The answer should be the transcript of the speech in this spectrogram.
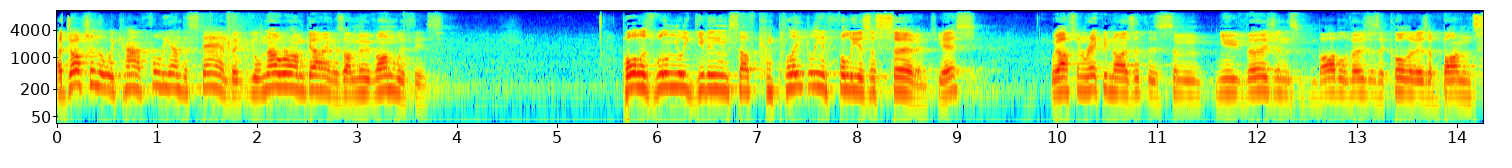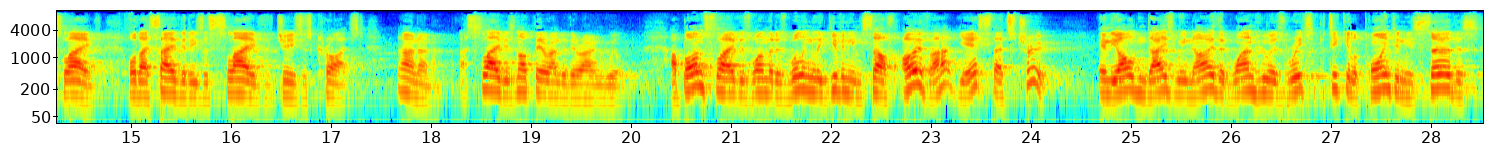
a doctrine that we can't fully understand, but you'll know where I'm going as I move on with this. Paul is willingly giving himself completely and fully as a servant, yes? We often recognize that there's some new versions, Bible versions, that call it as a bond slave, or they say that he's a slave of Jesus Christ. No, no, no. A slave is not there under their own will. A bond slave is one that has willingly given himself over. Yes, that's true. In the olden days, we know that one who has reached a particular point in his service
